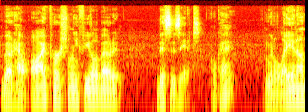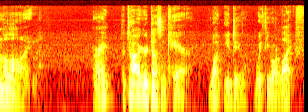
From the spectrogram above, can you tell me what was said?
about how I personally feel about it, this is it, okay? I'm going to lay it on the line. All right? The tiger doesn't care what you do with your life.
